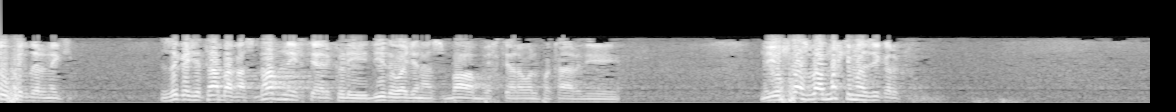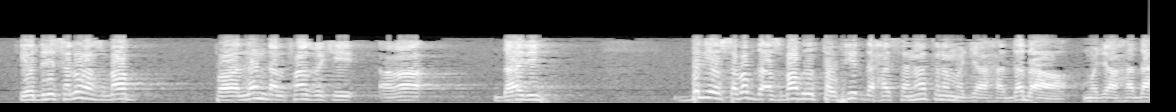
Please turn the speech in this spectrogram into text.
توفیق درنه کی زکه چې تا به اسباب نه اختیار کړي دي د وجه نه اسباب اختیارول پکار دي نو یو څه اسباب مخکې ما ذکر کړ یو درې څلور اسباب په لند الفاظو کې هغه دایي بل یو سبب د اسباب د توفیق د حسنات نه مجاهده دا مجاهده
